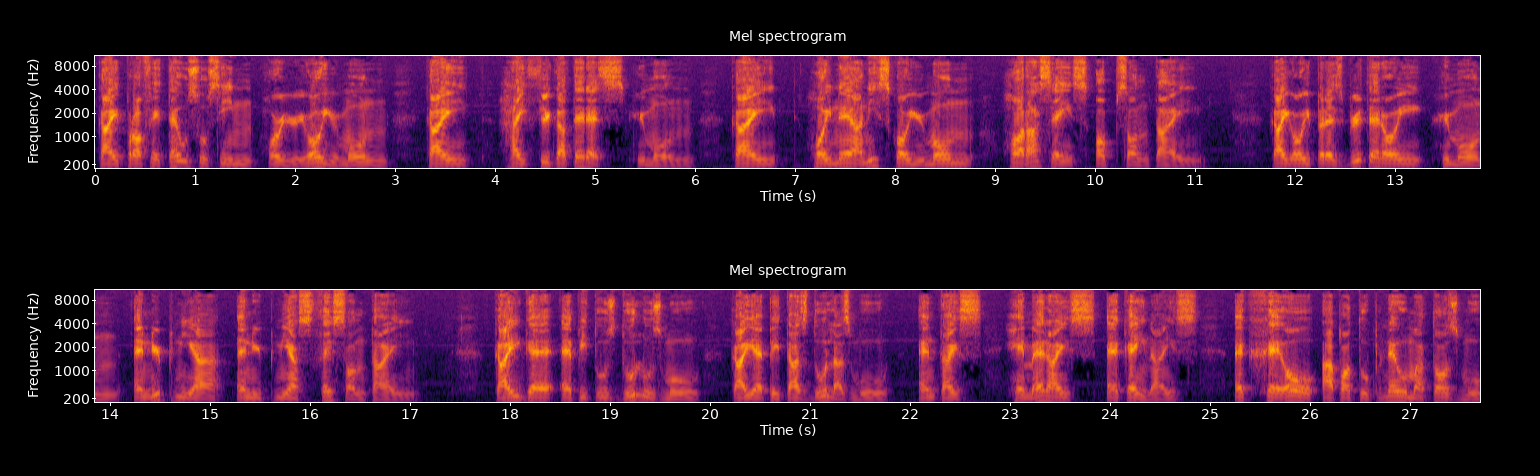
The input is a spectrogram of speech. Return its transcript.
cae profeteusus in hoioirmon, cae haithygateres hymon, cae hoineaniscoirmon horaseis opsontai kai oi presbyteroi hymon enypnia enypnias thesontai kaige epitus dulus mu kai epitas dulas mu entais hemerais ekeinais ek geo apo tu pneumatos mu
